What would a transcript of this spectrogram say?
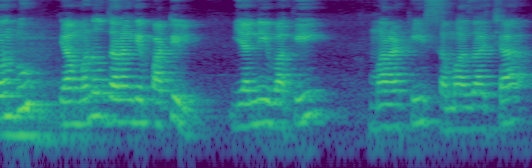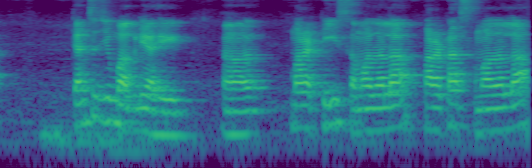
परंतु या मनोज दरांगे पाटील यांनी बाकी मराठी समाजाच्या त्यांचं जी मागणी आहे मराठी समाजाला मराठा समाजाला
